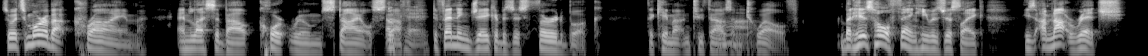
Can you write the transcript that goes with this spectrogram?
So it's more about crime and less about courtroom style stuff. Okay. Defending Jacob is his third book that came out in 2012. But his whole thing, he was just like, he's I'm not rich,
